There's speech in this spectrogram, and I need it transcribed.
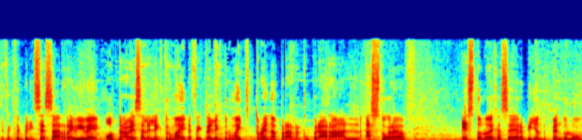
Efecto de princesa, revive otra vez al Electrumite. Efecto de Electrumite, truena para recuperar al Astograph. Esto lo deja hacer Beyond the Pendulum.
